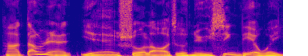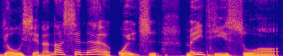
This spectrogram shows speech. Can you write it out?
他当然也说了啊，这个女性列为优先的。那现在为止，媒体所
